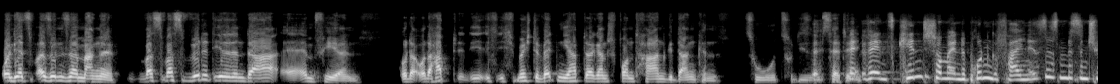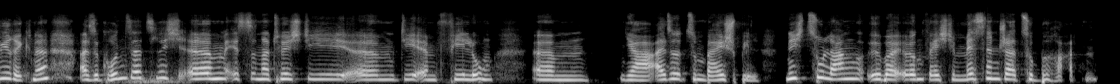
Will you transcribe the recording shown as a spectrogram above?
Und jetzt also dieser Mangel. Was, was würdet ihr denn da äh, empfehlen? Oder, oder habt, ich, ich möchte wetten, ihr habt da ganz spontan Gedanken zu, zu diesem Setting. Wenn das Kind schon mal in den Brunnen gefallen ist, ist es ein bisschen schwierig. Ne? Also grundsätzlich ähm, ist natürlich die, ähm, die Empfehlung, ähm, ja, also zum Beispiel nicht zu lang über irgendwelche Messenger zu beraten,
